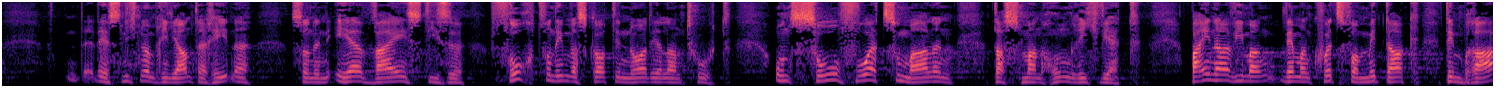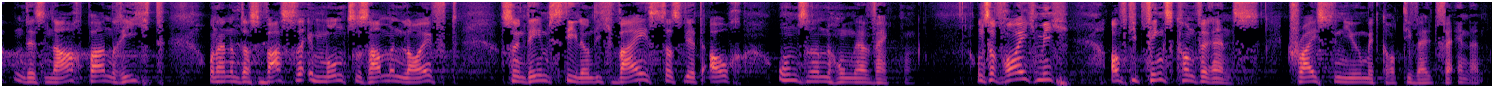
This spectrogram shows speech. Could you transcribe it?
der ist nicht nur ein brillanter Redner, sondern er weiß diese Frucht von dem, was Gott in Nordirland tut, uns so vorzumalen, dass man hungrig wird. Beinahe wie man, wenn man kurz vor Mittag den Braten des Nachbarn riecht und einem das Wasser im Mund zusammenläuft, so in dem Stil. Und ich weiß, das wird auch unseren Hunger wecken. Und so freue ich mich auf die Pfingstkonferenz Christ in You mit Gott die Welt verändern.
